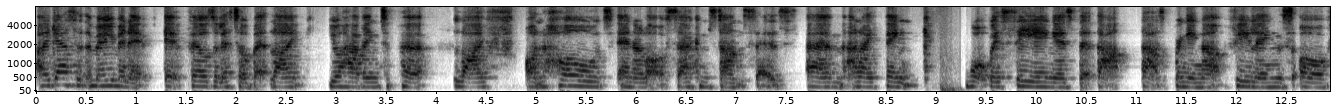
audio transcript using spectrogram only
I guess at the moment it, it feels a little bit like you're having to put life on hold in a lot of circumstances. Um, and I think what we're seeing is that, that that's bringing up feelings of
